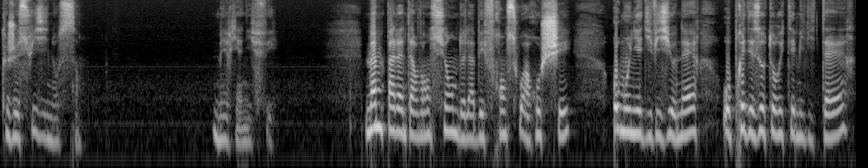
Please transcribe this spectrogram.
que je suis innocent. Mais rien n'y fait. Même pas l'intervention de l'abbé François Rocher, aumônier divisionnaire auprès des autorités militaires,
